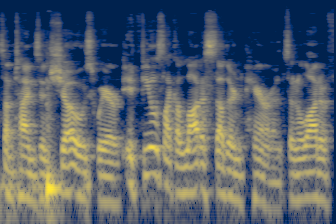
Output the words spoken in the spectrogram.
sometimes in shows where it feels like a lot of Southern parents and a lot of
